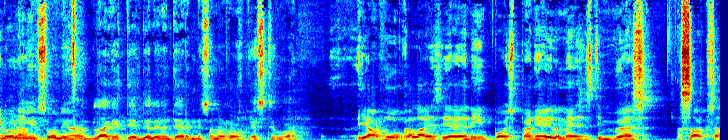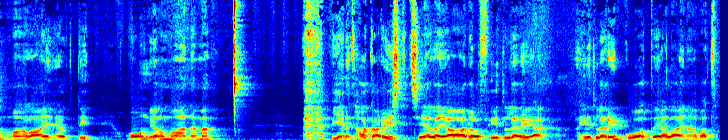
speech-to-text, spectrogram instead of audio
No niin, se on ihan lääketieteellinen termi, sano rohkeasti vaan. ja muukalaisia ja niin poispäin. Ja ilmeisesti myös Saksan maalla aiheutti ongelmaa nämä pienet hakaristit siellä ja Adolf Hitler ja Hitlerin kuoteja lainaavat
